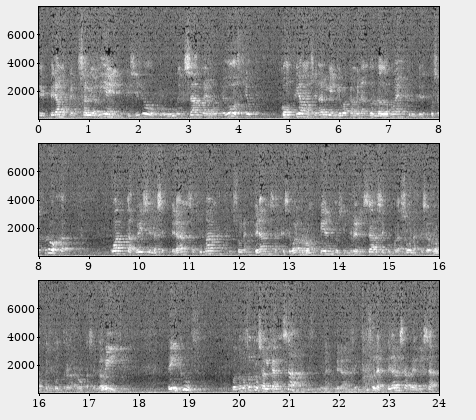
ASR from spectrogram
esperamos que nos salga bien, qué sé yo, un examen o un negocio, confiamos en alguien que va caminando al lado nuestro y que después afloja. ¿Cuántas veces las esperanzas humanas son esperanzas que se van rompiendo sin realizarse como las olas que se rompen contra las rocas en la orilla? E incluso cuando nosotros alcanzamos una esperanza, incluso la esperanza realizada,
